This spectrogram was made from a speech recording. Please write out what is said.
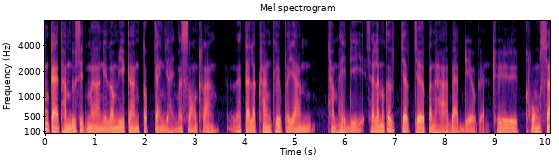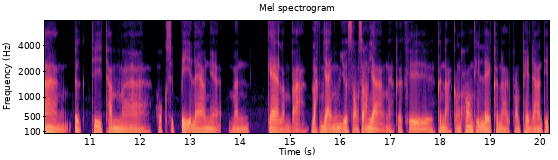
ตั้งแต่ทำดุสิตมาเนี่ยเรามีการตกแต่งใหญ่มาสองครั้ง และแต่ละครั้งคือพยายามทำให้ดีเสร็จแล้วมันก็จะเจอปัญหาแบบเดียวกัน คือโครงสร้างตึกที่ทำมา 60 ปีแล้วเนี่ยมัน แก้ลำบาก หลักใหญ่มันมีอยู่สองสามอย่างนะ ก็คือขนาดของห้องที่เล็กขนาดของเพดานที่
